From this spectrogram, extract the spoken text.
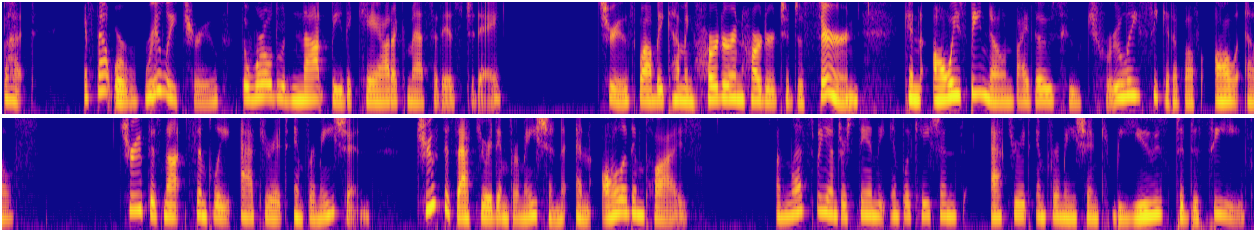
But if that were really true, the world would not be the chaotic mess it is today. Truth, while becoming harder and harder to discern, can always be known by those who truly seek it above all else. Truth is not simply accurate information. Truth is accurate information and all it implies. Unless we understand the implications, accurate information can be used to deceive.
